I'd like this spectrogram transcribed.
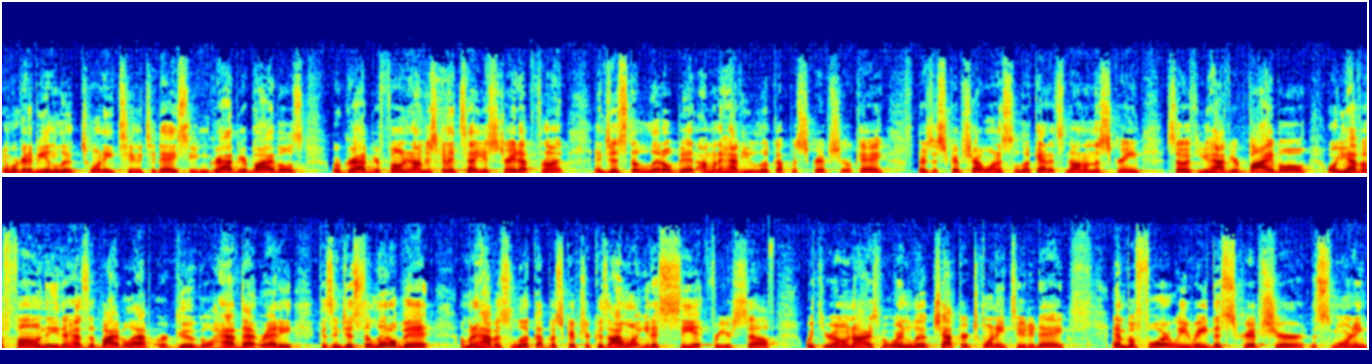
And we're going to be in Luke 22 today so you can grab your Bibles or grab your phone. And I'm just going to tell you straight up front, in just a little bit, I'm going to have you look up a scripture, okay? There's a scripture I want us to look at. It's not on the screen. So if you have your Bible or you have a phone that either has the Bible app or Google, have that ready because in just a little bit, I'm going to have us look up a scripture because I want you to see it for yourself with your own eyes. But we're in Luke chapter 22 today. And before we read the scripture this morning,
